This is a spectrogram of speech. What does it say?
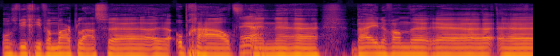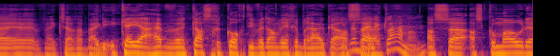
ons Wiegje van Marktplaats eh, eh, opgehaald. Ja. En eh, bij een of ander... eh, eh, ik zag dat bij de IKEA hebben we een kast gekocht... die we dan weer gebruiken ik als... ben bijna eh, klaar, man. als, eh, als commode.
